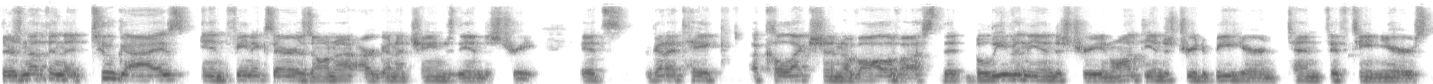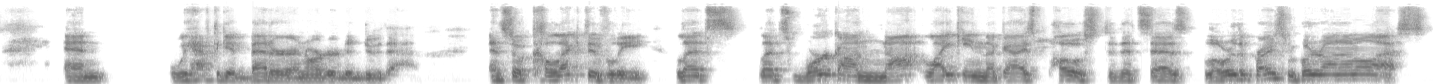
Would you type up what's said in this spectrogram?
there's nothing that two guys in Phoenix, Arizona are going to change the industry. It's going to take a collection of all of us that believe in the industry and want the industry to be here in 10, 15 years and we have to get better in order to do that. And so collectively, let's let's work on not liking the guy's post that says lower the price and put it on MLS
